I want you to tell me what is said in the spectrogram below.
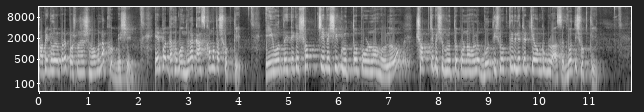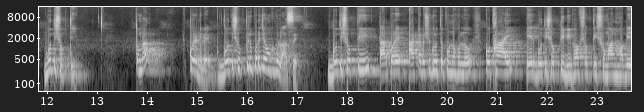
টপিকগুলোর উপরে প্রশ্ন আসার সম্ভাবনা খুব বেশি। এরপর দেখো বন্ধুরা, কাজ ক্ষমতা শক্তি। এই অধ্যায় থেকে সবচেয়ে বেশি গুরুত্বপূর্ণ হলো, সবচেয়ে বেশি গুরুত্বপূর্ণ হলো গতিশক্তি রিলেটেড যে অঙ্কগুলো আছে, গতিশক্তি গতিশক্তি। তোমরা করে নেবে। গতিশক্তির উপরে যে অঙ্কগুলো আছে, গতিশক্তি তারপরে আরেকটা বেশি গুরুত্বপূর্ণ হলো কোথায় এর গতিশক্তি বিভব শক্তি সমান হবে,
